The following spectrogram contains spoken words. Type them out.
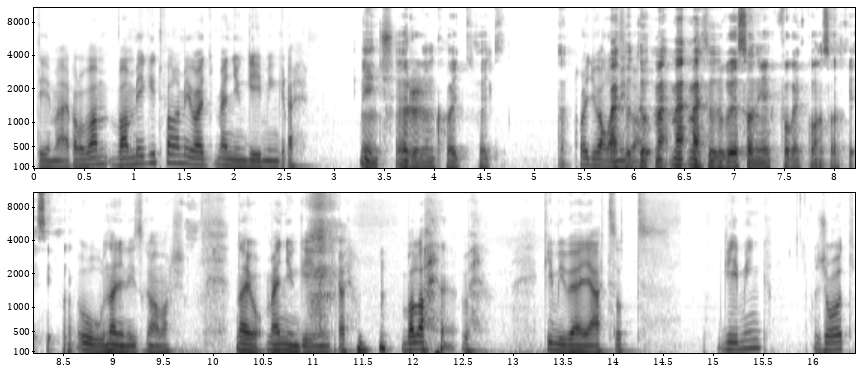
témáról. Van, van még itt valami, vagy menjünk gamingre? Nincs, örülünk, hogy, hogy hogy valami megtudtuk, van. Me- megtudtuk, hogy a Sony fog egy konzolt készíteni. Ú, nagyon izgalmas. Na jó, menjünk gamingre. Vala... Ki mivel játszott? Gaming? Zsolt?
